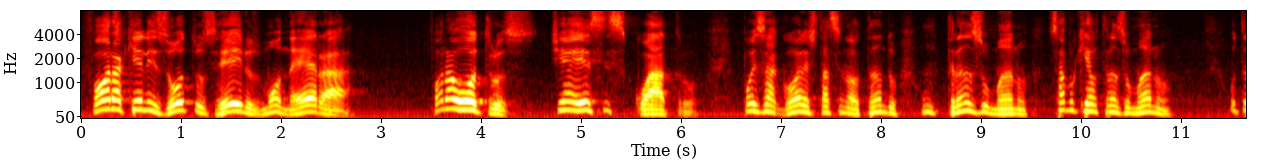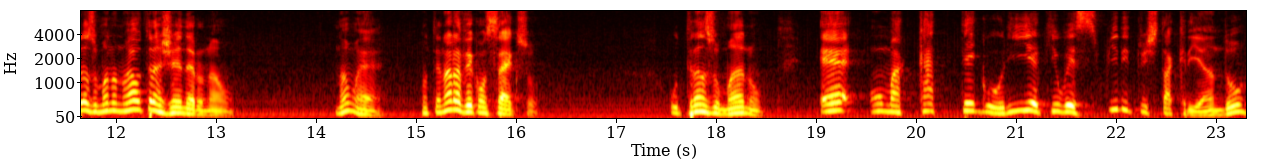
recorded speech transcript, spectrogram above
Fora aqueles outros reinos, Monera, fora outros, tinha esses quatro. Pois agora está se notando um transhumano. Sabe o que é o transhumano? O transhumano não é o transgênero, não. Não é. Não tem nada a ver com sexo. O transhumano é uma categoria que o Espírito está criando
